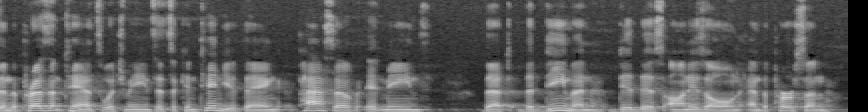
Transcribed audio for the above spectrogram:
It's in the present tense, which means it's a continued thing. Passive, it means that the demon did this on his own and the person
